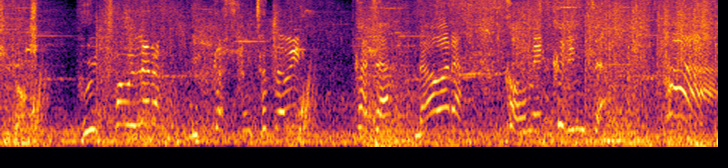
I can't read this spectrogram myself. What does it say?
기력 불타올라라 입가 상처 따위 가자 나와라 검의 그림자 하!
